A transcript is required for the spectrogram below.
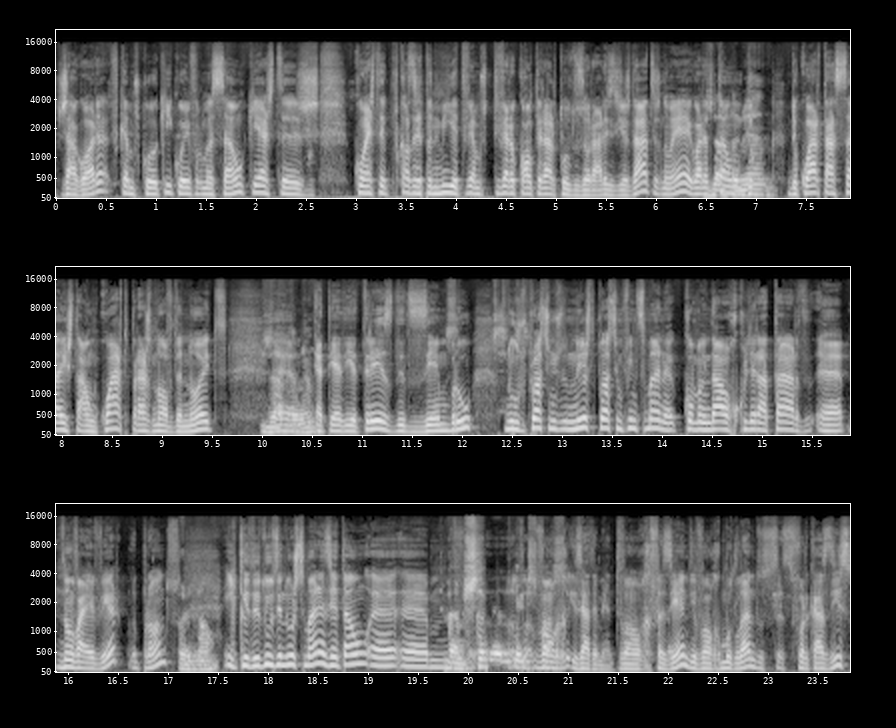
já agora, ficamos com, aqui com a informação que estas, com esta, por causa da pandemia, tivemos, tiveram que alterar todos os horários e as datas, não é? Agora Exatamente. estão de, de quarta a sexta, há um quarto para as nove da noite, uh, até dia 13 de dezembro. Nos próximos, neste próximo fim de semana, como ainda há o recolher à tarde, uh, não vai haver, pronto. E que de duas em duas semanas, então, uh, Vamos saber é vão, Exatamente, vão refazendo e vão remodelando, se, se for caso disso,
